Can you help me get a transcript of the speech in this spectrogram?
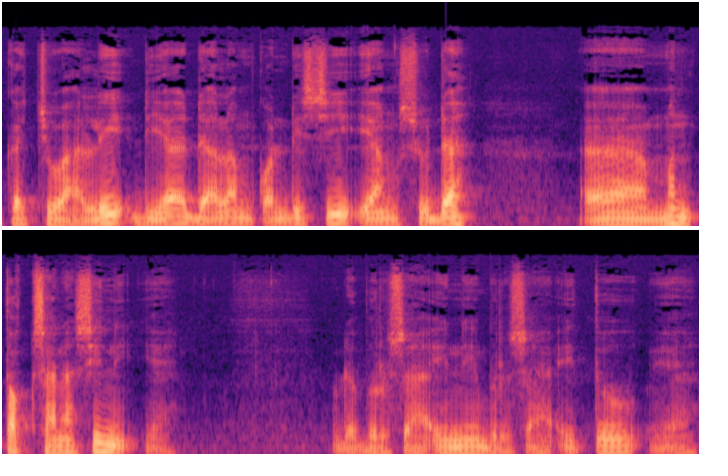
kecuali dia dalam kondisi yang sudah uh, mentok sana sini ya. Udah berusaha ini, berusaha itu ya.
